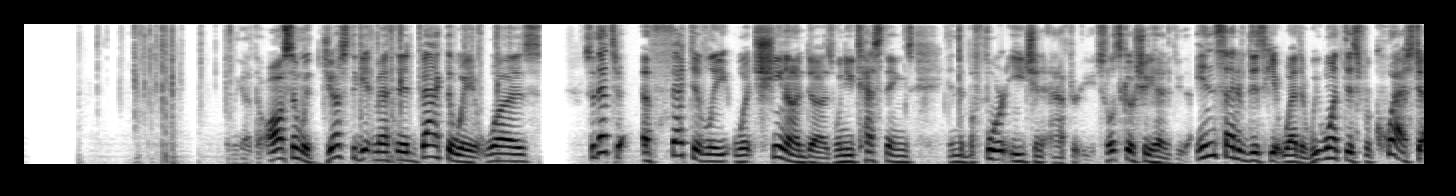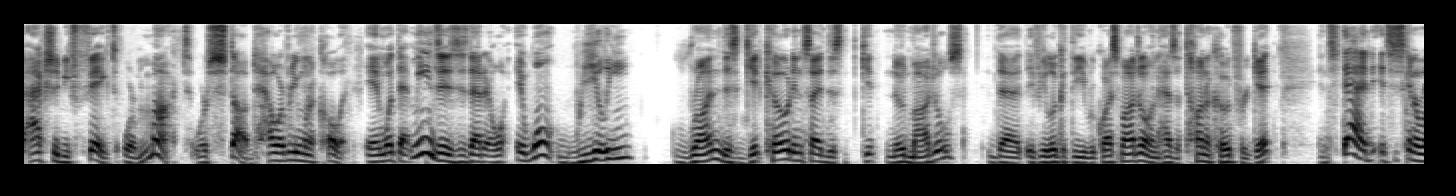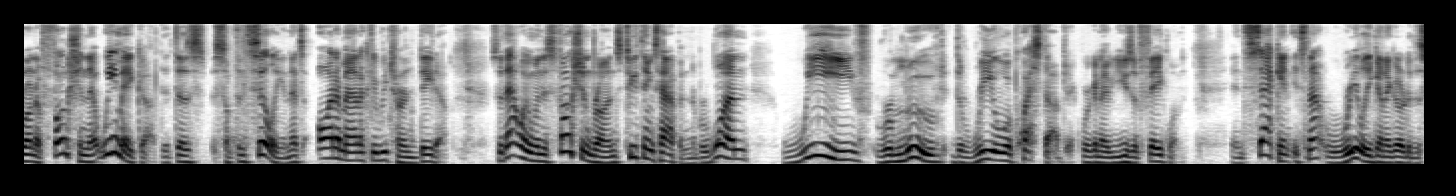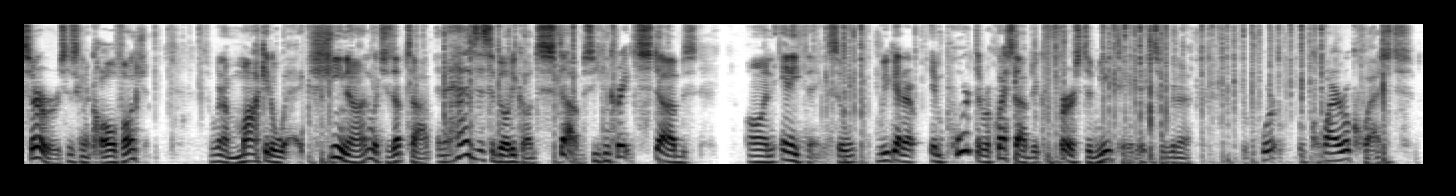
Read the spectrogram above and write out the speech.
And we got the awesome with just the get method back the way it was. So that's effectively what Sinon does when you test things in the before each and after each. So let's go show you how to do that. Inside of this get weather, we want this request to actually be faked or mocked or stubbed, however you want to call it. And what that means is, is that it, it won't really run this Git code inside this Git node modules that if you look at the request module and has a ton of code for Git, Instead, it's just going to run a function that we make up that does something silly, and that's automatically return data. So that way, when this function runs, two things happen. Number one, we've removed the real request object. We're going to use a fake one. And second, it's not really going to go to the server. It's just going to call a function. So we're going to mock it away. Sinon, which is up top, and it has this ability called stubs. So you can create stubs on anything. So we've got to import the request object first to mutate it. So we're going to report require request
